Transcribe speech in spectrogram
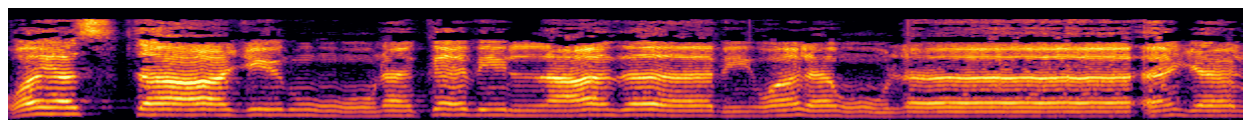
ويستعجلونك بالعذاب ولولا أجل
